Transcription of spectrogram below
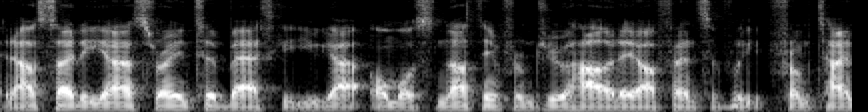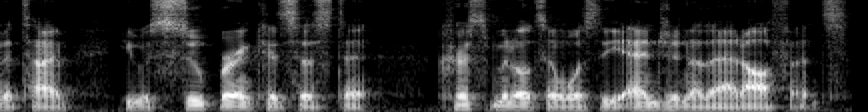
and outside of Giannis running to the basket, you got almost nothing from Jrue Holiday offensively from time to time. He was super inconsistent. Khris Middleton was the engine of that offense,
